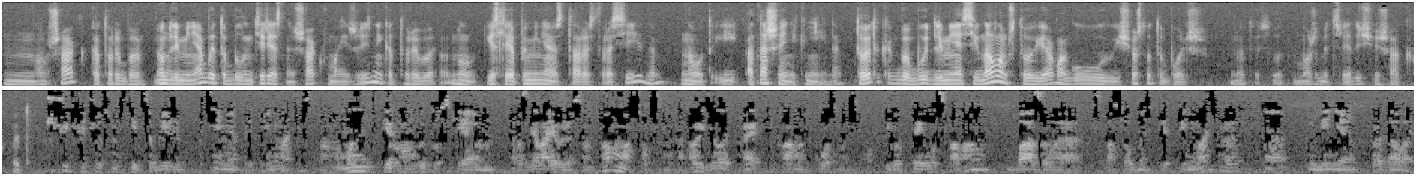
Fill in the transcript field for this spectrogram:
ну, шаг, который бы... Ну, для меня бы это был интересный шаг в моей жизни, который бы... Ну, если я поменяю старость в России, да, ну вот, и отношение к ней, да, то это как бы будет для меня сигналом, что я могу еще что-то больше. Ну, то есть, вот, может быть, следующий шаг какой-то. Чуть-чуть ближе к теме предпринимательства. Мы в первом выпуске разговаривали с Антоном Московским, который делает проект рекламы в космосе. И вот по его словам, базовая способность предпринимателя – это умение продавать,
